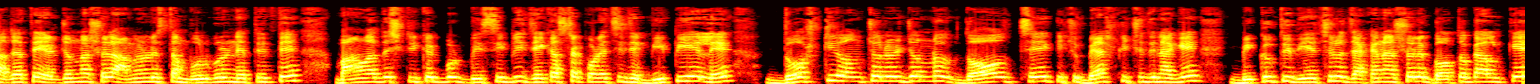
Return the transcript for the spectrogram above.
সাজাতে। এর জন্য আসলে আমিনুল ইসলাম বুলবুলের নেতৃত্বে বাংলাদেশ ক্রিকেট বোর্ড বিসিবি যে কাজটা করেছে যে বিপিএল এ দশটি অঞ্চলের জন্য দল চেয়ে কিছু বেশ কিছুদিন আগে বিজ্ঞপ্তি দিয়েছিল, যেখানে আসলে গতকালকে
